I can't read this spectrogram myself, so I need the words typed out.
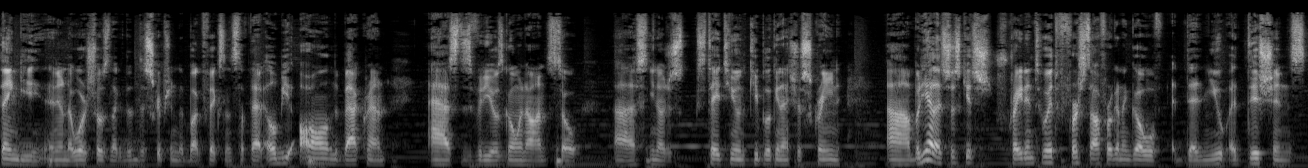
thingy and in the word shows like the description the bug fix and stuff that. It'll be all in the background as this video is going on. So uh, you know just stay tuned. Keep looking at your screen. Uh, but yeah let's just get straight into it. First off we're gonna go with the new additions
